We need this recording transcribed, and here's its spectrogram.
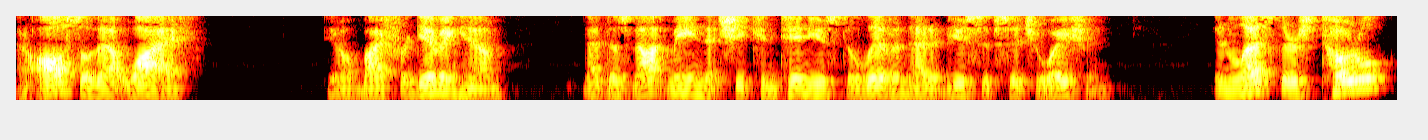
And also that wife, you know, by forgiving him, that does not mean that she continues to live in that abusive situation. Unless there's total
